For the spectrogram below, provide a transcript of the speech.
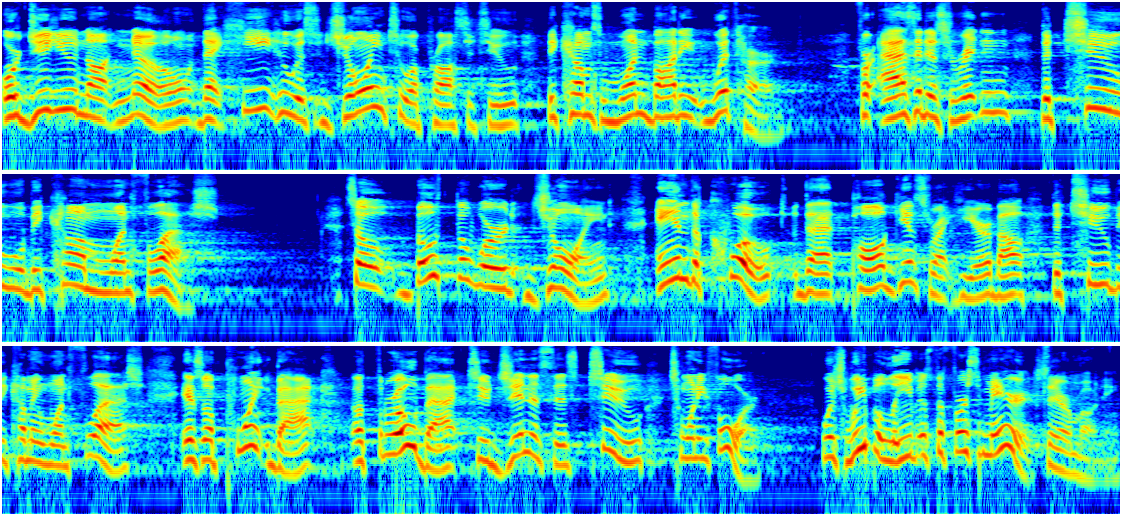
Or do you not know that he who is joined to a prostitute becomes one body with her? For as it is written, the two will become one flesh. So, both the word joined and the quote that Paul gives right here about the two becoming one flesh is a point back, a throwback to Genesis 2 24, which we believe is the first marriage ceremony.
